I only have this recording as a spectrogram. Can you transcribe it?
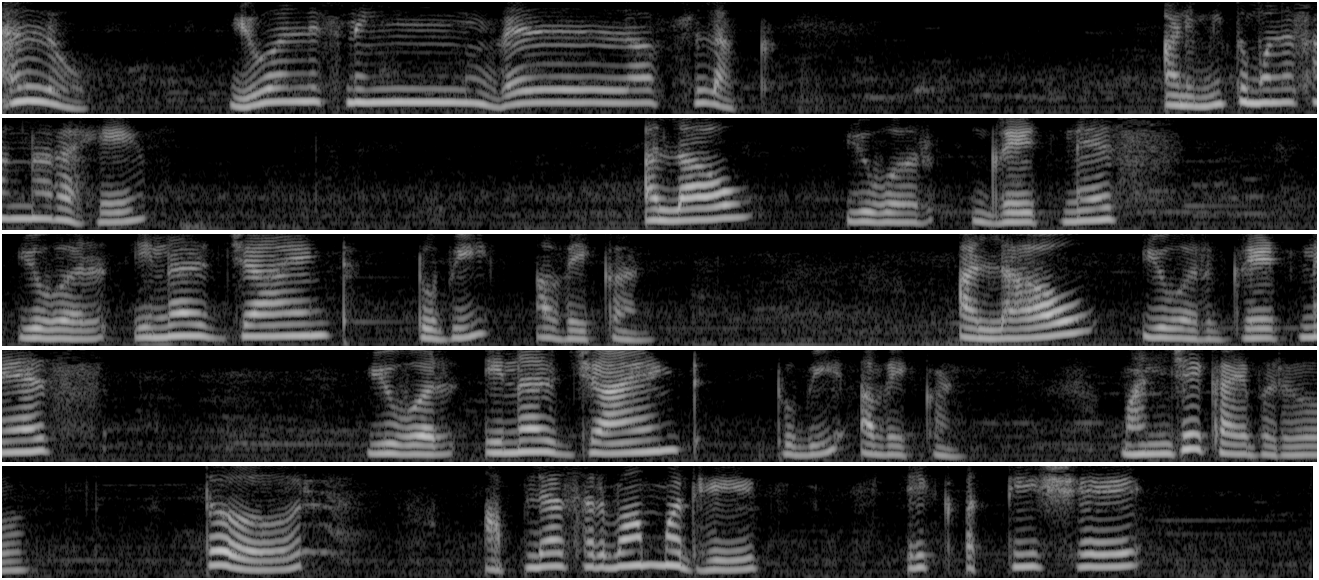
Hello you are listening well of luck आणि मी तुम्हाला सांगणार आहे allow your greatness your inner giant to be awaken allow your greatness your inner giant to be awaken म्हणजे काय बरं? तर आपल्या सर्वांमध्येच एक अतिशय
